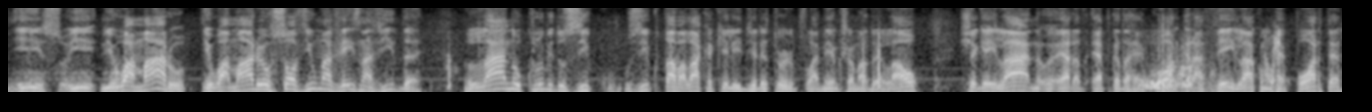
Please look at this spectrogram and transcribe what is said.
Isso. E, e, o Amaro, e o Amaro eu só vi uma vez na vida, lá no clube do Zico. O Zico estava lá com aquele diretor do Flamengo chamado Elal. Cheguei lá, era época da Record, gravei lá como repórter.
